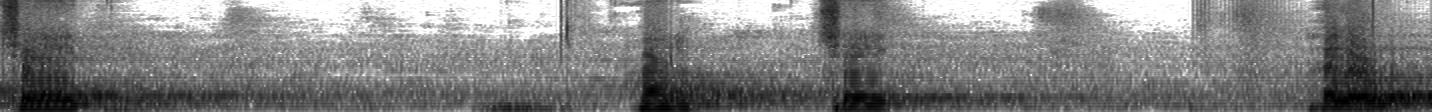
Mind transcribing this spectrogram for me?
check. Hello, check. Hello.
